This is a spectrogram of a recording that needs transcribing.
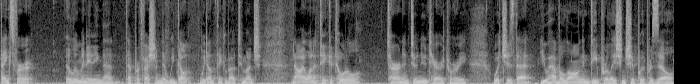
Thanks for illuminating that that profession that we don't we don't think about too much. Now I want to take a total turn into a new territory, which is that you have a long and deep relationship with Brazil,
